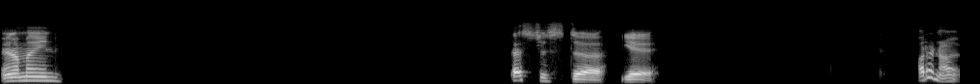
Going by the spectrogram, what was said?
And I mean, that's just, uh, yeah. I don't know.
